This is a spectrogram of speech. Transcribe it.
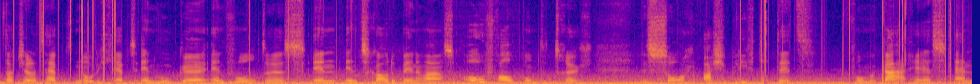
dat je dat hebt, nodig hebt in hoeken, in voltes, in, in schouderbinnenwaas. Overal komt het terug. Dus zorg alsjeblieft dat dit voor elkaar is. En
